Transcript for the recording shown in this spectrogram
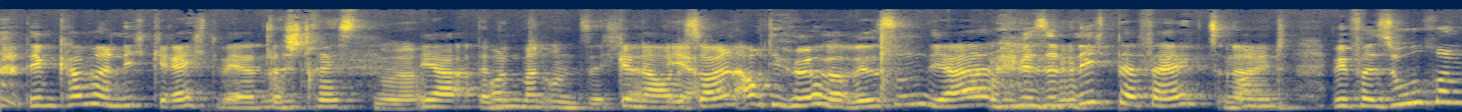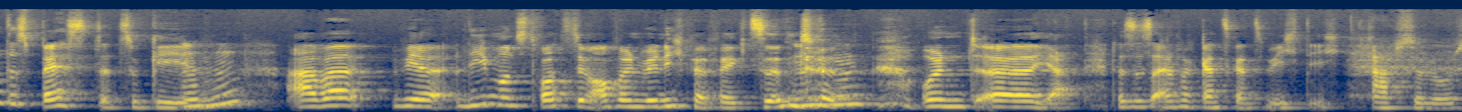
dem kann man nicht gerecht werden. Das stresst nur. Ja, dann wird man unsicher. Genau, das ja. sollen auch die Hörer wissen. Ja, wir sind nicht perfekt Nein. und wir versuchen das Beste zu geben, mhm. aber wir lieben uns trotzdem, auch wenn wir nicht perfekt sind. Mhm. Und äh, ja, das ist einfach ganz, ganz wichtig. Absolut.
